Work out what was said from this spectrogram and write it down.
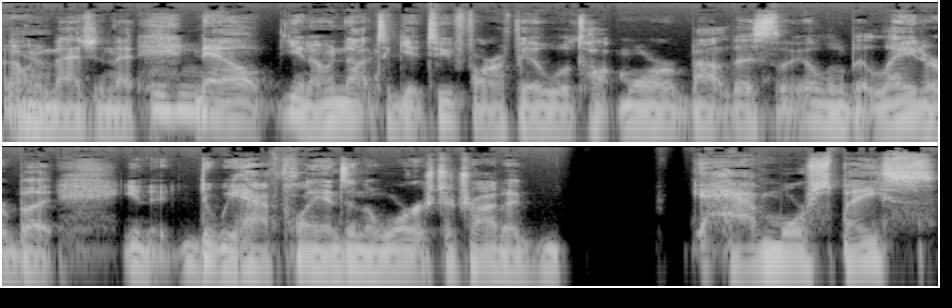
I yeah. would imagine that. Mhm. Now, you know, not to get too far afield, we'll talk more about this a little bit later. But you know, do we have plans in the works to try to have more space?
